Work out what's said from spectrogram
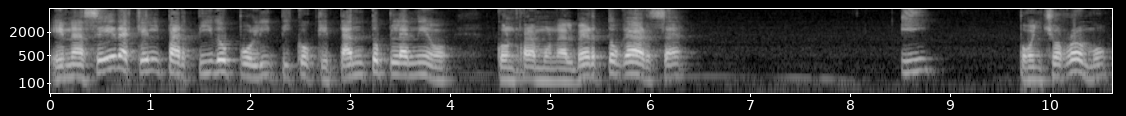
en hacer aquel partido político que tanto planeó con Ramón Alberto Garza y Poncho Romo,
